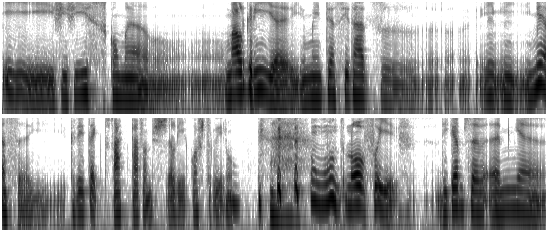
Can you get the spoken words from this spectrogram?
e vivi isso com uma, uma alegria e uma intensidade imensa. E acreditei que de facto estávamos ali a construir um, um mundo novo. Foi digamos, a, a, minha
